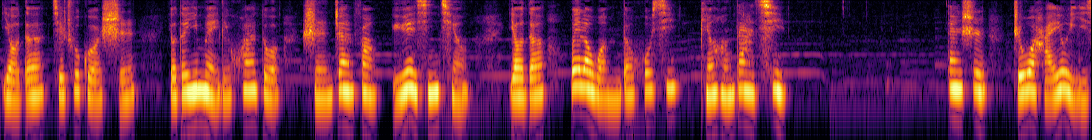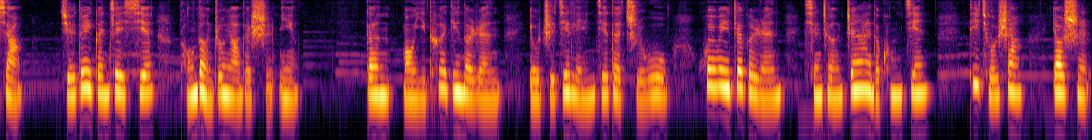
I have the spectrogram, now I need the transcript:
有的结出果实，有的以美丽花朵使人绽放愉悦心情，有的为了我们的呼吸平衡大气。但是植物还有一项绝对跟这些同等重要的使命，跟某一特定的人有直接连接的植物，会为这个人形成真爱的空间。地球上要是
